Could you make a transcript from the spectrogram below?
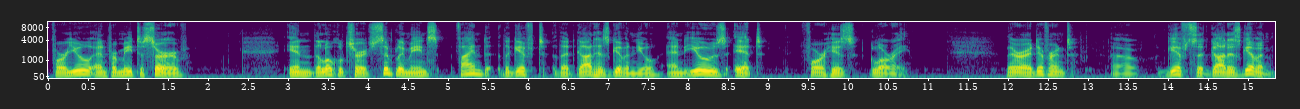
for you and for me to serve in the local church simply means find the gift that God has given you and use it for His glory. There are different uh, gifts that God has given.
